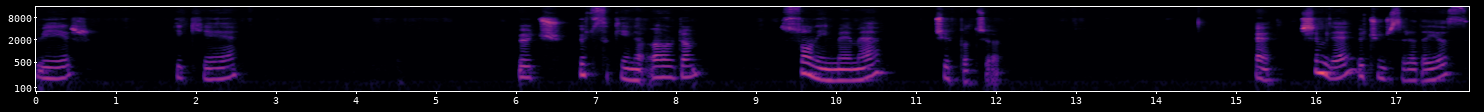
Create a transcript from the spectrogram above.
bir, iki, üç, 3 sık iğne ördüm. Son ilmeğime çift batıyorum. Evet. Şimdi 3. sıradayız.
